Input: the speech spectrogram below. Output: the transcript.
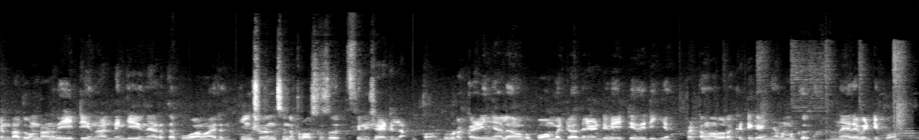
ബാക്കിയുണ്ട്. അതുകൊണ്ടാണ് വെയിറ്റ് ചെയ്യുന്നത്. അല്ലെങ്കിൽ നേരത്തെ പോകാമായിരുന്നു. ഇൻഷുറൻസിന്റെ പ്രോസസ്സ് ഫിനിഷ് ആയിട്ടില്ല. അപ്പോൾ അതുകൂടെ കഴിഞ്ഞാൽ നമുക്ക് പോകാൻ പറ്റും. അതിനുവേണ്ടി വെയിറ്റ് ചെയ്തിരിക്കുക. പെട്ടെന്ന് അതുകൂടെ കിട്ടിക്കഴിഞ്ഞാൽ നമുക്ക് നേരെ വീട്ടിൽ പോകാം.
